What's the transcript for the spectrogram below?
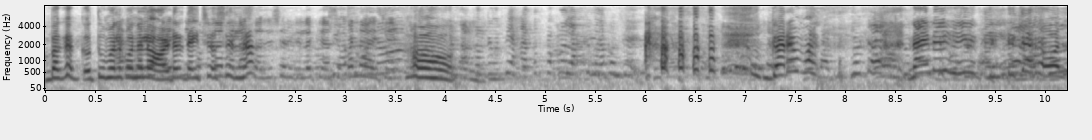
बघा तुम्हाला कोणाला ऑर्डर द्यायची असेल ना. सजेशन दिलं की असे बनवायचे. हो. गरम नाही नाही ही बिट्टीचा रोल.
